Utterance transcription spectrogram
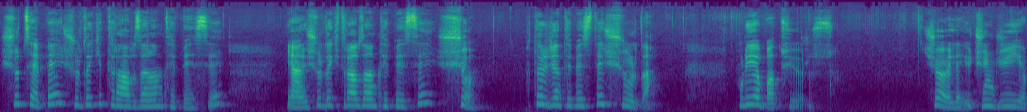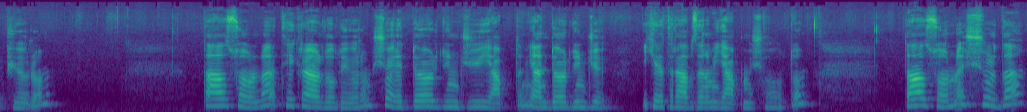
Şu tepe şuradaki trabzanın tepesi. Yani şuradaki trabzanın tepesi şu. Pıtırcığın tepesi de şurada. Buraya batıyoruz. Şöyle üçüncüyü yapıyorum. Daha sonra tekrar doluyorum. Şöyle dördüncüyü yaptım. Yani dördüncü ikili trabzanımı yapmış oldum. Daha sonra şurada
